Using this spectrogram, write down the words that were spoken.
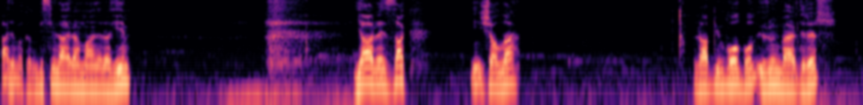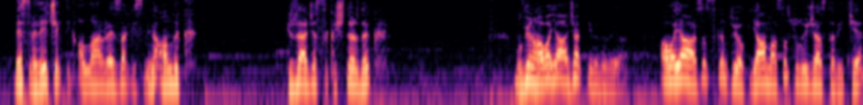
Hadi bakalım. Bismillahirrahmanirrahim. Ya Rezzak inşallah Rabbim bol bol ürün verdirir. Besmele'yi çektik. Allah'ın Rezzak ismini andık. Güzelce sıkıştırdık. Bugün hava yağacak gibi duruyor. Hava yağarsa sıkıntı yok. Yağmazsa sulayacağız tabii ki.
